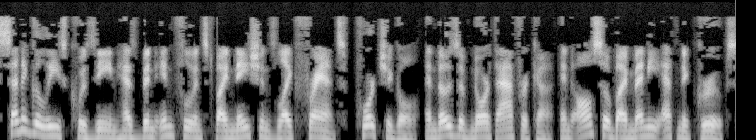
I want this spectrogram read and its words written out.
Senegalese cuisine has been influenced by nations like France, Portugal, and those of North Africa, and also by many ethnic groups,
